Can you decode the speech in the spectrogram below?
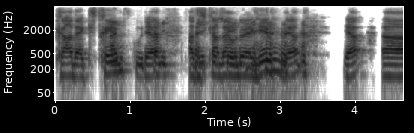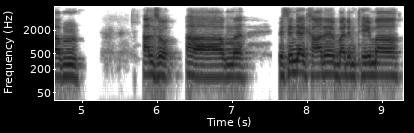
gerade extrem. Alles gut, ja, kann ich, Hat sich gerade nur ergeben. ja, ja ähm, also, ähm, wir sind ja gerade bei dem Thema,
